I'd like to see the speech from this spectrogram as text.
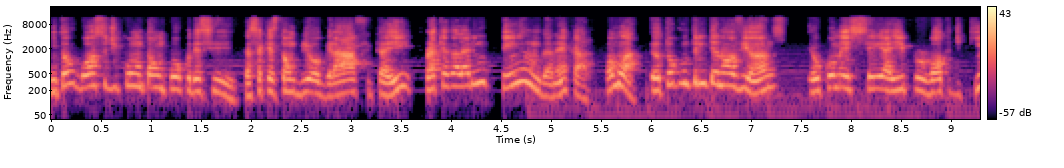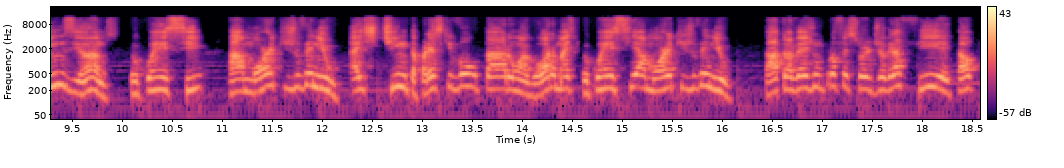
Então eu gosto de contar um pouco desse, dessa questão biográfica aí, para que a galera entenda, né, cara? Vamos lá. Eu tô com 39 anos, eu comecei aí por volta de 15 anos, eu conheci a Morque Juvenil, a extinta, parece que voltaram agora, mas eu conheci a Morque Juvenil, tá? através de um professor de geografia e tal,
